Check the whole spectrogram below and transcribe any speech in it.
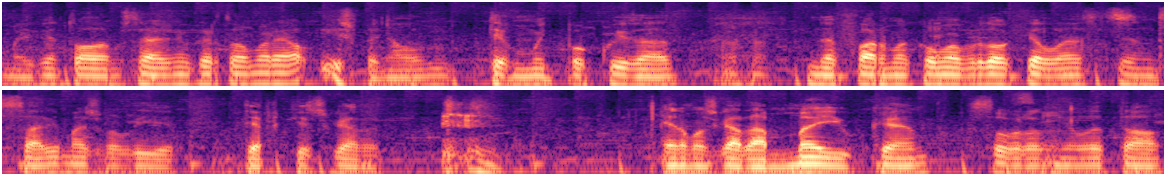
uma eventual amostragem no cartão amarelo e o espanhol teve muito pouco cuidado uhum. na forma como abordou aquele lance desnecessário, mais valia, até porque a jogada era uma jogada a meio campo, sobre Sim. a linha lateral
